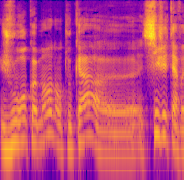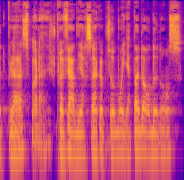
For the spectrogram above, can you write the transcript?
Je vous recommande en tout cas, euh, si j'étais à votre place, voilà, je préfère dire ça comme ça au moins il n'y a pas d'ordonnance.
